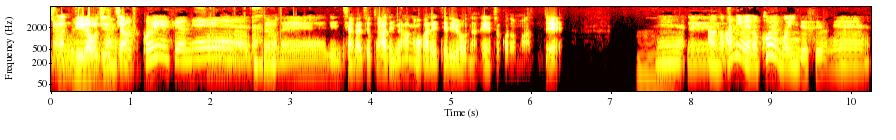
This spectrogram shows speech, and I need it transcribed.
ダンディーなおじいちゃんかっこいいですよそうなんね。ですよね。りんちゃんがちょっとある意味憧れてるようなね、ところもあって。うんねえ。ねあの、アニメの声もいいんですよね。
